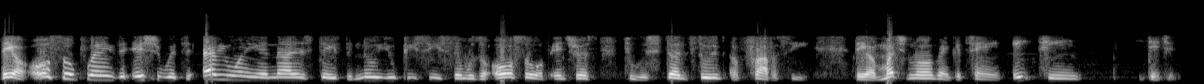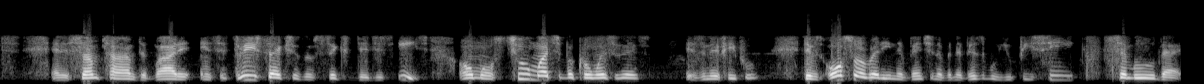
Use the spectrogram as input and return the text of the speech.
They are also planning to issue it to everyone in the United States. The new UPC symbols are also of interest to a stud- student of prophecy. They are much longer and contain 18 digits and is sometimes divided into three sections of six digits each. Almost too much of a coincidence, isn't it, people? There was also already an invention of an invisible UPC symbol that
